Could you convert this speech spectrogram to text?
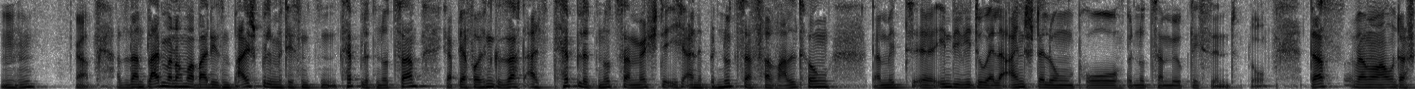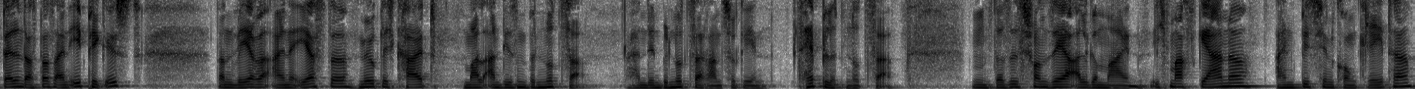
Mhm. Ja, also dann bleiben wir nochmal bei diesem Beispiel mit diesem Tablet-Nutzer. Ich habe ja vorhin gesagt, als Tablet-Nutzer möchte ich eine Benutzerverwaltung, damit äh, individuelle Einstellungen pro Benutzer möglich sind. So. Das, wenn wir mal unterstellen, dass das ein Epic ist, dann wäre eine erste Möglichkeit, mal an diesen Benutzer, an den Benutzer ranzugehen. Tablet-Nutzer. Hm, das ist schon sehr allgemein. Ich mache es gerne ein bisschen konkreter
